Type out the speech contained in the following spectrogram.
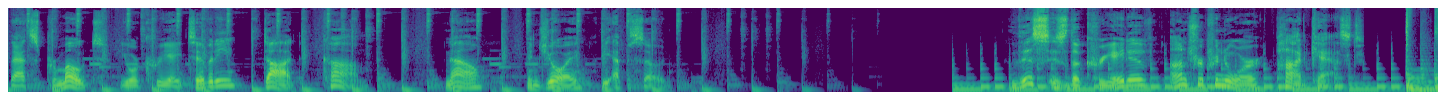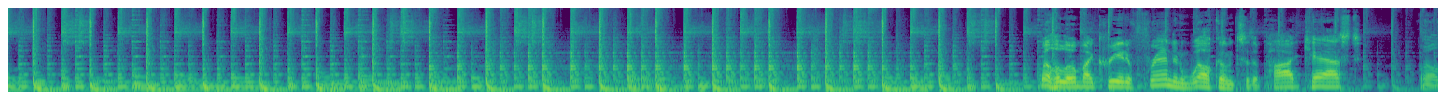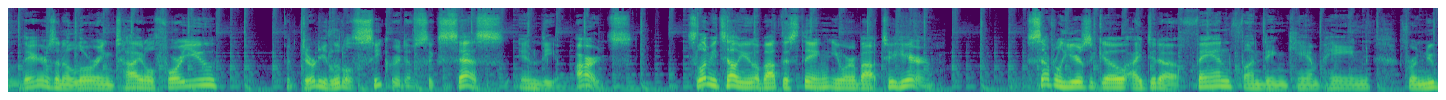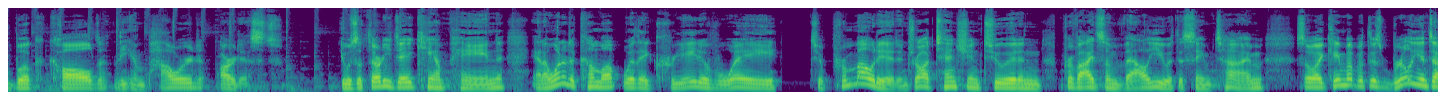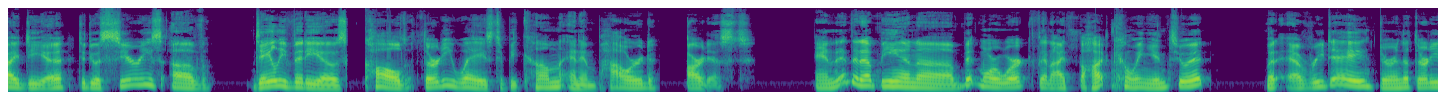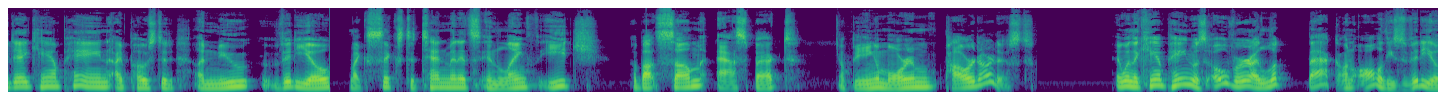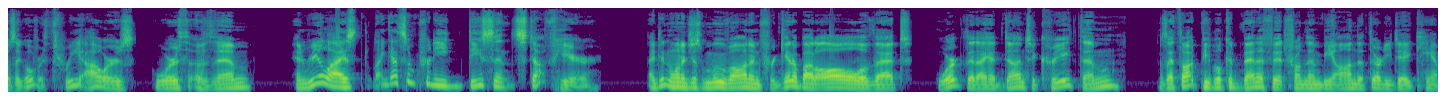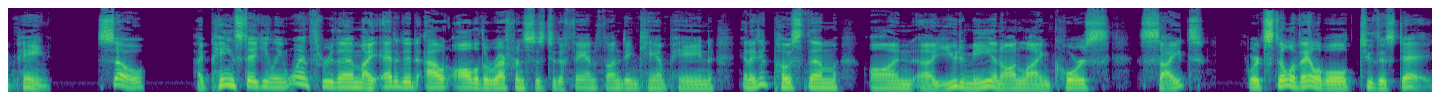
That's promoteyourcreativity.com. Now, enjoy the episode. This is the Creative Entrepreneur Podcast. Well, hello, my creative friend, and welcome to the podcast. Well, there's an alluring title for you The Dirty Little Secret of Success in the Arts. So, let me tell you about this thing you are about to hear. Several years ago, I did a fan funding campaign for a new book called The Empowered Artist. It was a 30 day campaign, and I wanted to come up with a creative way to promote it and draw attention to it and provide some value at the same time. So I came up with this brilliant idea to do a series of daily videos called 30 Ways to Become an Empowered Artist. And it ended up being a bit more work than I thought going into it. But every day during the 30 day campaign, I posted a new video, like six to 10 minutes in length each, about some aspect of being a more empowered artist. And when the campaign was over, I looked back on all of these videos, like over three hours worth of them, and realized I got some pretty decent stuff here. I didn't want to just move on and forget about all of that work that I had done to create them, because I thought people could benefit from them beyond the 30 day campaign. So I painstakingly went through them. I edited out all of the references to the fan funding campaign, and I did post them on uh, Udemy, an online course site, where it's still available to this day.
